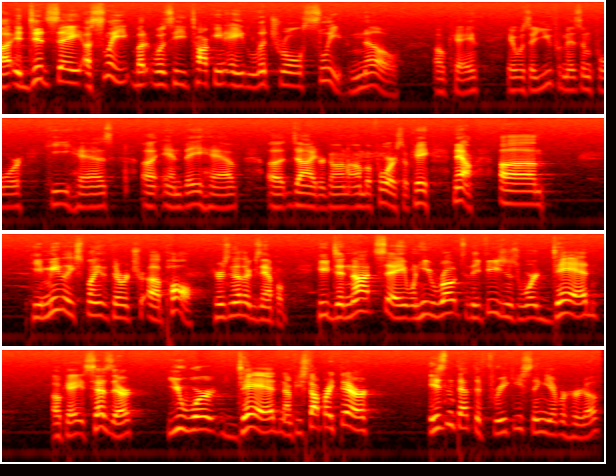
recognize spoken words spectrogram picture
uh, it did say asleep, but was he talking a literal sleep? No. Okay? It was a euphemism for he has uh, and they have uh, died or gone on before us. Okay? Now, um, he immediately explained that there were, tr- Paul, here's another example. He did not say, when he wrote to the Ephesians, we're dead. Okay? It says there, you were dead. Now, if you stop right there, isn't that the freakiest thing you ever heard of?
